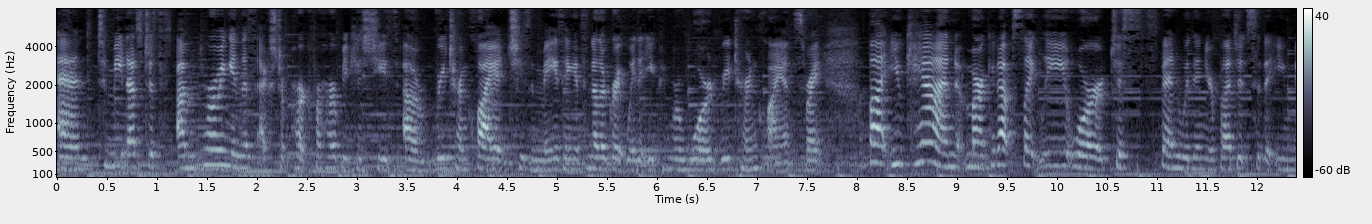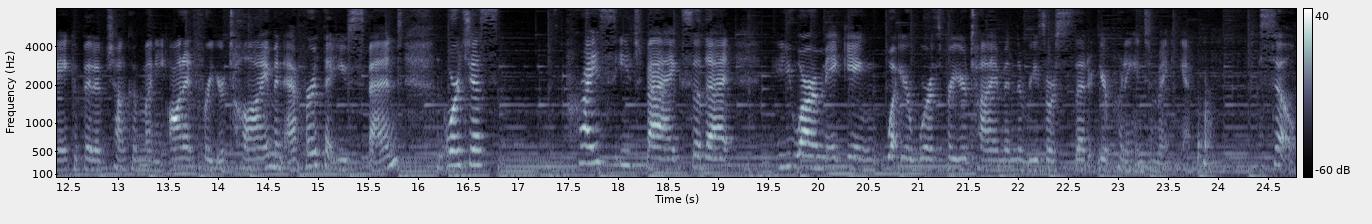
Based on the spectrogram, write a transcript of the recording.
And to me, that's just, I'm throwing in this extra perk for her because she's a return client. She's amazing. It's another great way that you can reward reward return clients, right? But you can mark it up slightly or just spend within your budget so that you make a bit of chunk of money on it for your time and effort that you spend, or just price each bag so that you are making what you're worth for your time and the resources that you're putting into making it. So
